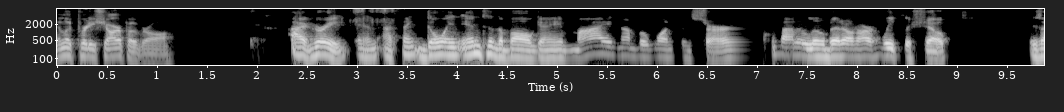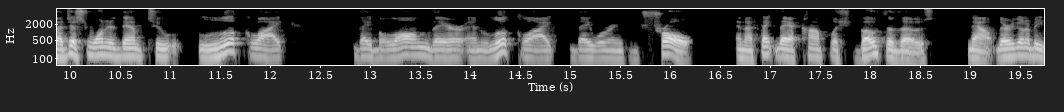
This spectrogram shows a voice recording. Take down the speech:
and looked pretty sharp overall. I agree. And I think going into the ball game, my number one concern about it a little bit on our weekly show, is I just wanted them to look like they belong there and look like they were in control. And I think they accomplished both of those. Now, there are going to be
